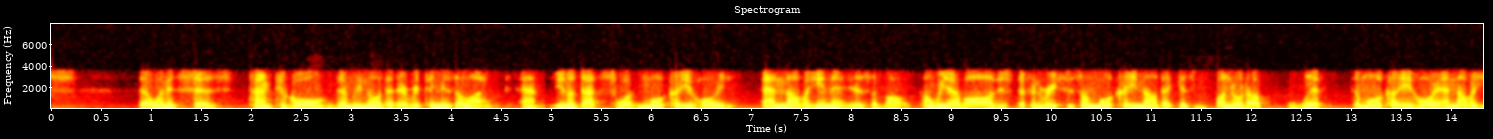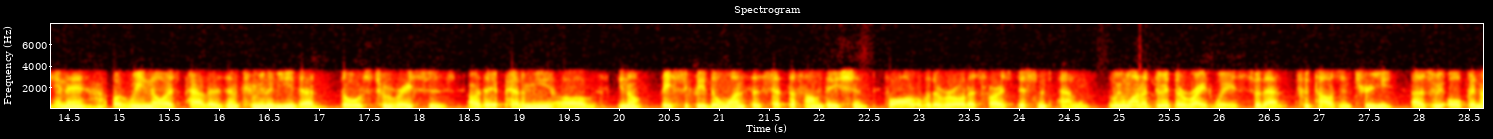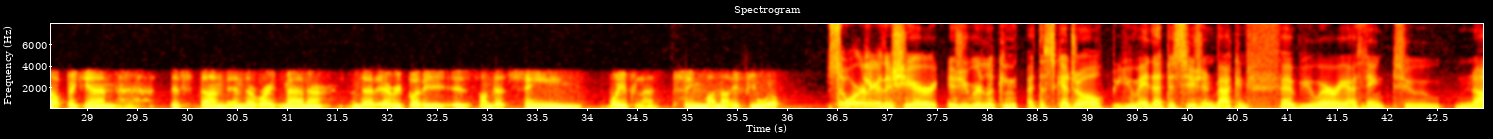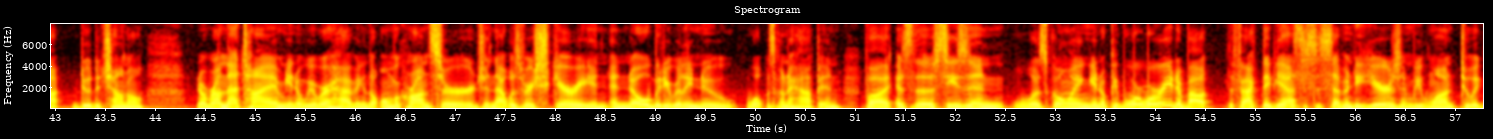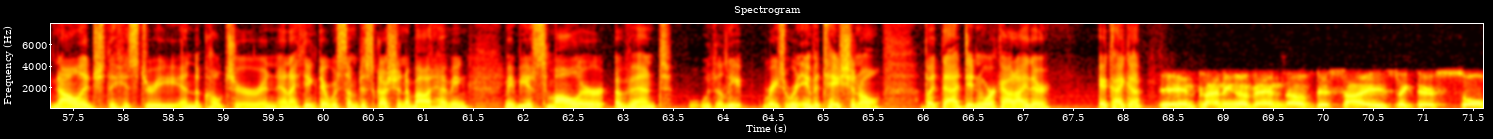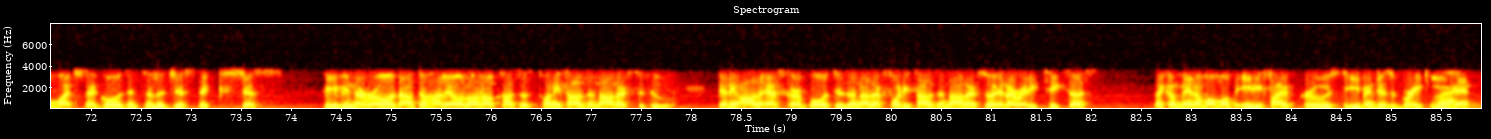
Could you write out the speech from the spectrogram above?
that when it says time to go, then we know that everything is aligned. And, you know, that's what Molokai Hoe and Nawahine is about. And we have all these different races on Molokai now that gets bundled up with the Molokai Hoe and Nawahine, but we know as paddlers and community that those two races are the epitome of, you know, basically the ones that set the foundation for all over the world as far as distance paddling. We want to do it the right way so that 2003, as we open up again, it's done in the right manner and that everybody is on that same wavelength, same mana, if you will. So earlier this year, as you were looking at the schedule, you made that decision back in February, I think, to not do the channel. Around that time, you know, we were having the Omicron surge, and that was very scary, and, and nobody really knew what was going to happen. But as the season was going, you know, people were worried about the fact that, yes, this is 70 years, and we want to acknowledge the history and the culture. And, and I think there was some discussion about having maybe a smaller event with elite race or an invitational but that didn't work out either. Eh, Ikaika? In planning an event of this size, like there's so much that goes into logistics. Just paving the road down to Haleolono costs us twenty thousand dollars to do. Getting all the escort boats is another forty thousand dollars. So it already takes us like a minimum of eighty-five crews to even just break even.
